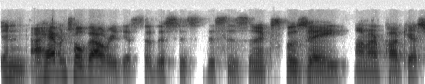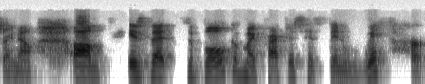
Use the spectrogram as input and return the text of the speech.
and I haven't told Valerie this, so this is this is an expose on our podcast right now. Um, is that the bulk of my practice has been with her.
